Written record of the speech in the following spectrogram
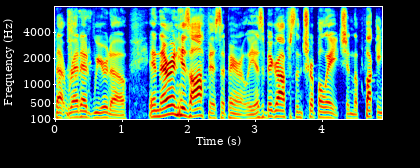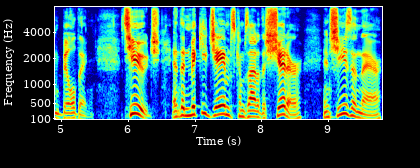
that redhead weirdo. And they're in his office, apparently. He has a bigger office than Triple H in the fucking building. It's huge. And then Mickie James comes out of the shitter, and she's in there.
